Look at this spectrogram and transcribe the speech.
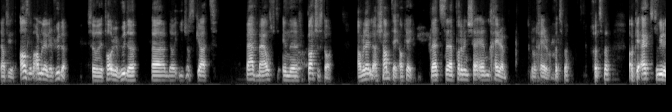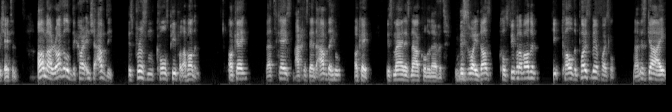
Now, so they told Yehuda, uh, no, you just got bad mouthed in the butcher store. Okay, let's uh, put him in, in Cherem. Put him in Cherem. Chutzpah. Chutzpah. Okay, excommunicated. Amar Ravel Dekar Insha Avdi. This person calls people Avodim. Okay, that's the case. Okay, this man is now called an Evet. This is what he does. Calls people Avodim. He called the Poisel be. Now this guy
